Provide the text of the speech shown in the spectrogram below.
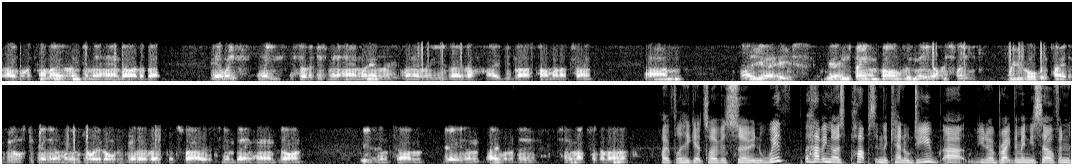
able to come over and give me a hand either. But yeah, we he sort of gives me a hand whenever whenever he is over. He did last time when I trained. Um, so yeah, he's yeah he's been involved with me obviously we all we pay the bills together and we enjoy it all together. But as far as him being hands on, isn't um yeah isn't able to do too much at the moment. Hopefully he gets over soon. With having those pups in the kennel, do you uh, you know break them in yourself, and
